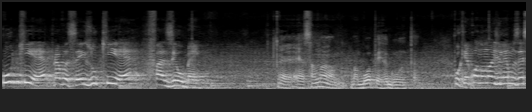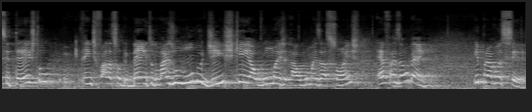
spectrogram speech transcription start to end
O que é para vocês o que é fazer o bem? É, essa é uma, uma boa pergunta. Porque quando nós lemos esse texto, a gente fala sobre bem e tudo mais, o mundo diz que algumas, algumas ações é fazer o bem. E para você,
